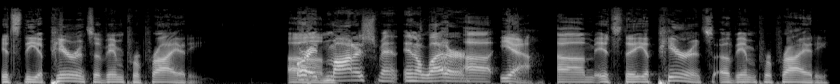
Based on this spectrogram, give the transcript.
it's the appearance of impropriety. or admonishment in a letter. Uh, yeah, um, it's the appearance of impropriety.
